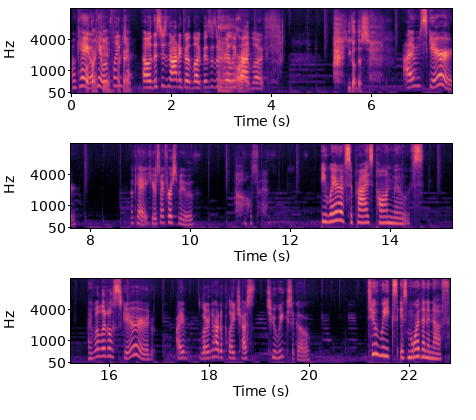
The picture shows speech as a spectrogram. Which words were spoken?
Okay, Oh, thank okay, we're you. playing Okay. chess. Oh, this is not a good look. This is a really bad right. look. You got this. I'm scared. Okay, here's my first move. Oh man, Beware of surprise pawn moves. I'm a little scared. I learned how to play chess two weeks ago. Two weeks is more than enough.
